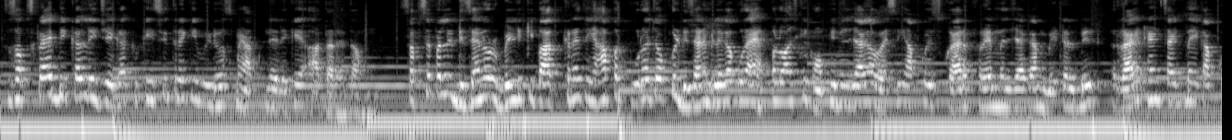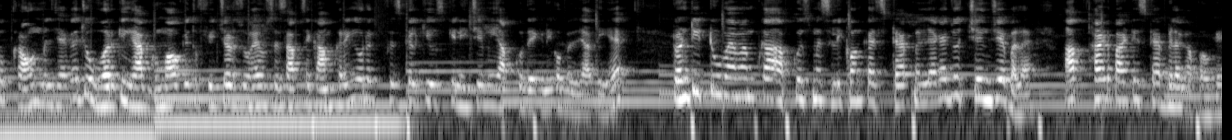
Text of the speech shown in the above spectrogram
तो सब्सक्राइब भी कर लीजिएगा, क्योंकि इसी तरह की वीडियोज़ में आपके लिए लेके आता रहता हूँ। सबसे पहले डिज़ाइन और बिल्ड की बात करें तो यहाँ पर पूरा जो आपको डिज़ाइन मिलेगा, पूरा एप्पल वॉच की कॉपी मिल जाएगा, वैसे ही आपको स्क्वायर फ्रेम मिल जाएगा metal build right hand side में एक आपको क्राउन मिल जाएगा, जो वर्किंग है, आप घुमाओगे तो फीचर जो है उस हिसाब से काम करेंगे और एक फ़िज़िकल की उसके नीचे में आपको देखने को मिल जाती है। 22 टू mm का आपको इसमें सिलिकॉन का स्ट्रैप मिल जाएगा जो चेंजेबल है। आप थर्ड पार्टी स्ट्रैप भी लगा पाओगे।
